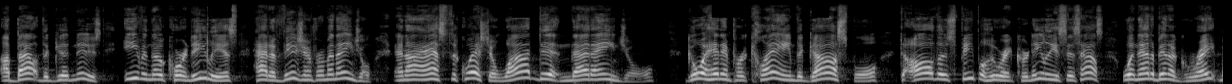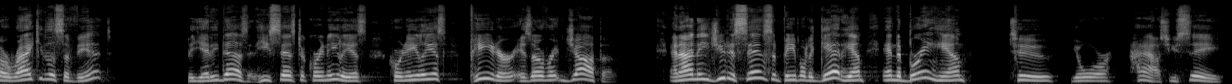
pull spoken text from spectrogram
about the good news, even though Cornelius had a vision from an angel. And I asked the question why didn't that angel go ahead and proclaim the gospel to all those people who were at Cornelius' house? Wouldn't that have been a great miraculous event? But yet he does it. He says to Cornelius, Cornelius, Peter is over at Joppa. And I need you to send some people to get him and to bring him to your house. You see,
